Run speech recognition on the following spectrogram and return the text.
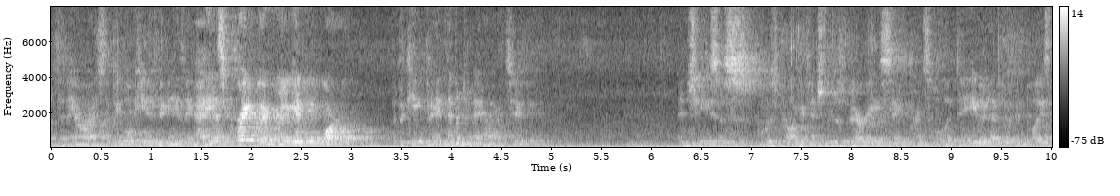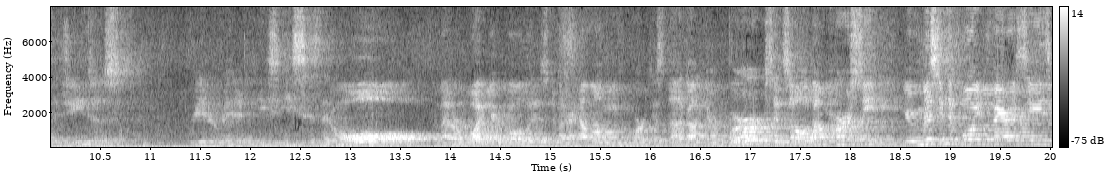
a denarius. The people can't think anything. Hey, that's great. We're going to get more. But the king paid them a denarius too. And Jesus was drawing attention to this very same principle that David had put in place, that Jesus reiterated. He, he says that all, no matter what your goal is, no matter how long you've worked, it's not about your works, it's all about mercy. You're missing the point, Pharisees.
